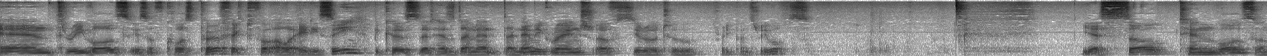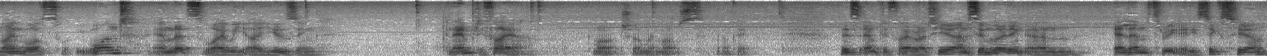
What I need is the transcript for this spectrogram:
And 3 volts is of course perfect for our ADC because that has a dyna dynamic range of 0 to 3.3 volts. Yes, so 10 volts or 9 volts what we want and that's why we are using an amplifier. Come on, show my mouse. Okay. This amplifier right here, I'm simulating an LM386 here.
